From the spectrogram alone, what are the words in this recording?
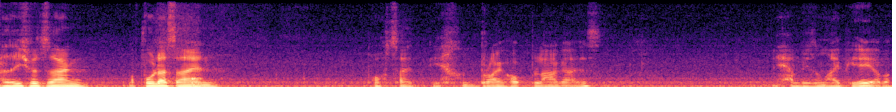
Also ich würde sagen, obwohl das ein Hochzeitbier, ein Dry Hop Lager ist, ja, wie so ein IPA, aber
